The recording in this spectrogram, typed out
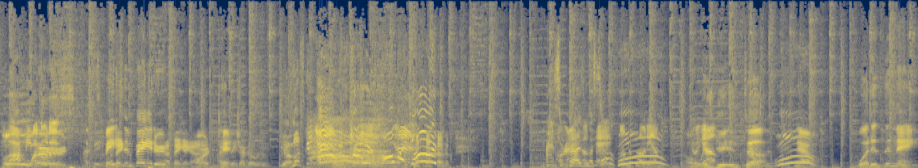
Flappy Ooh, Bird, this. I think, Space think- Invaders, I think I got or it. I think I Tetris? know it. Yup. Let's go. Oh, oh my god! I All right, surprised okay, myself. on the podium. Oh, Here we Always getting tough. Now, what is the name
